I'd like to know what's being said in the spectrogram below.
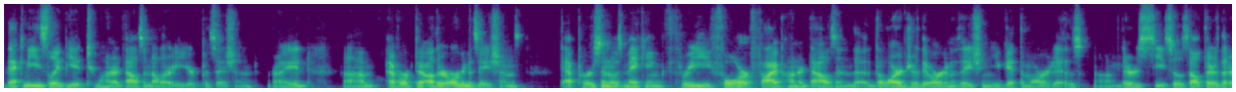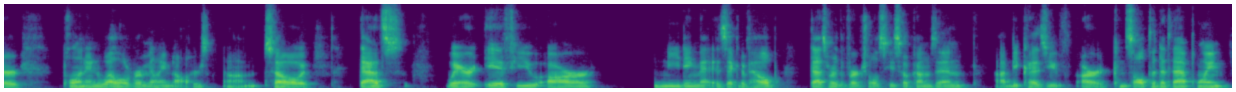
that can easily be a $200,000 a year position, right? Um, I've worked at other organizations. That person was making three, four, five hundred thousand. The, the larger the organization you get, the more it is. Um, there's CISOs out there that are pulling in well over a million dollars. Um, so that's where if you are needing that executive help, that's where the virtual CISO comes in uh, because you are consulted at that point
